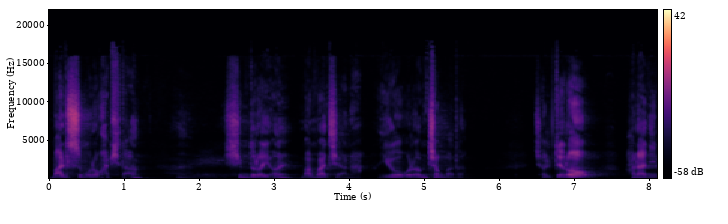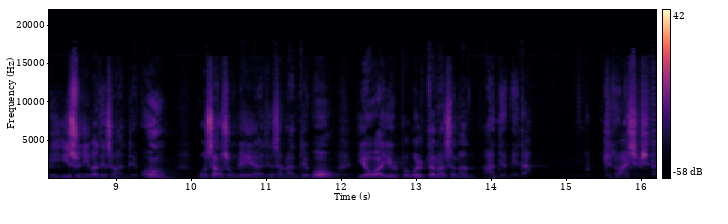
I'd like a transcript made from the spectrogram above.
말씀으로 갑시다. 힘들어요. 만만치 않아. 유혹을 엄청 받아. 절대로 하나님이 이순이가 돼서 안 되고 우상숭배해야 돼서는 안 되고 여호와 율법을 떠나서는 안 됩니다. 기도하십시다.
